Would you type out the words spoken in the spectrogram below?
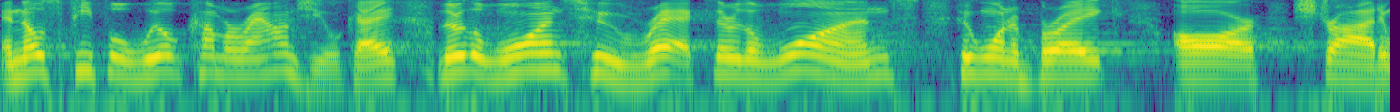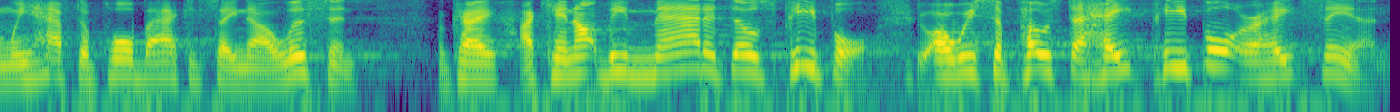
and those people will come around you, okay? They're the ones who wreck, they're the ones who want to break our stride. And we have to pull back and say, now listen, okay? I cannot be mad at those people. Are we supposed to hate people or hate sin?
